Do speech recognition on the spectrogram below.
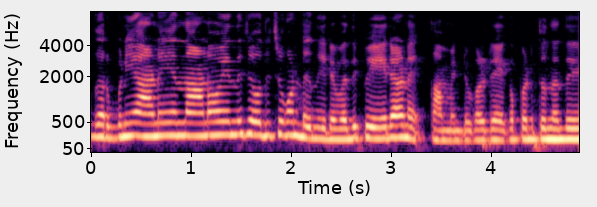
ഗർഭിണിയാണ് എന്നാണോ എന്ന് ചോദിച്ചുകൊണ്ട് നിരവധി പേരാണ് കമന്റുകൾ രേഖപ്പെടുത്തുന്നത്.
